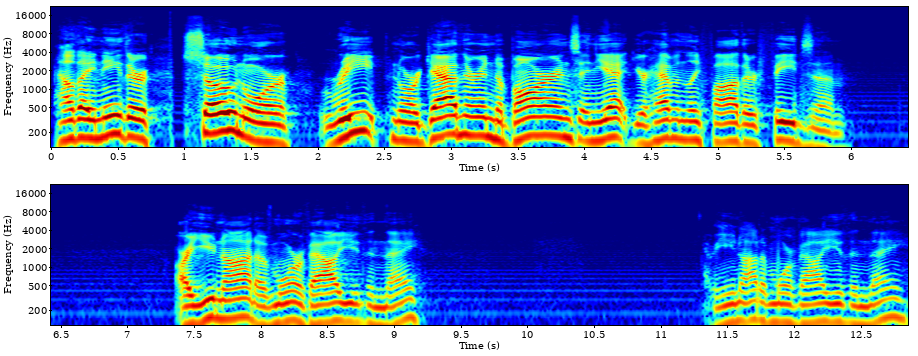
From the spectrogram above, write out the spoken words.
how they neither sow nor reap nor gather into barns, and yet your heavenly Father feeds them. Are you not of more value than they? Are you not of more value than they?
